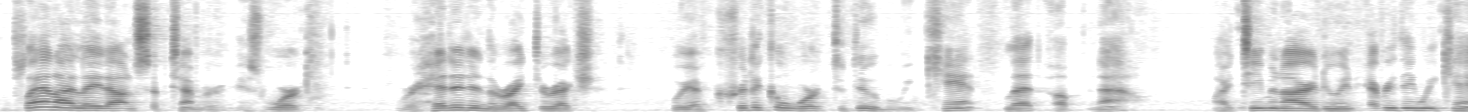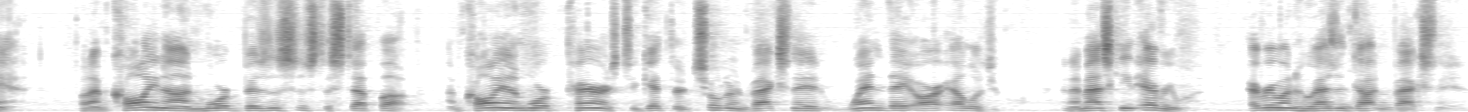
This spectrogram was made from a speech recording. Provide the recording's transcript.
The plan I laid out in September is working. We're headed in the right direction. We have critical work to do, but we can't let up now. My team and I are doing everything we can, but I'm calling on more businesses to step up. I'm calling on more parents to get their children vaccinated when they are eligible. And I'm asking everyone, everyone who hasn't gotten vaccinated,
